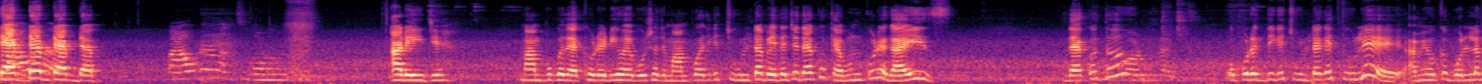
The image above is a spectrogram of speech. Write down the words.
ড্যাব ড্যাব ড্যাব ড্যাব। আর এই যে মাম্পুকে দেখো রেডি হয়ে বসে আছে। মাম্পু আজকে চুলটা বেঁধেছে দেখো কেমন করে গাইস দেখো তো। ওপরের দিকে চুলটাকে তুলে আমি ওকে বললাম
